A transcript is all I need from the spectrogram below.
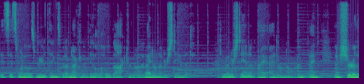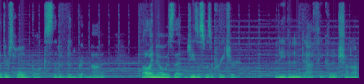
it's it's one of those weird things, but I'm not going to build a whole doctrine on it. I don't understand it. You understand it? I, I don't know. I'm, I'm I'm sure that there's whole books that have been written on it. All I know is that Jesus was a preacher, and even in death, he couldn't shut up.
